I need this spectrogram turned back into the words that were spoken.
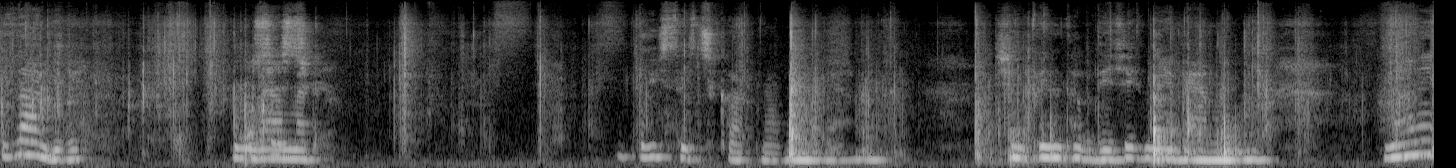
Güzel gibi. Bunu ses beğenmedim. Bu hiç ses çıkartmıyor. Bunu beğenmedim. Şimdi Pelin tabi diyecek niye beğenmedin? Yani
